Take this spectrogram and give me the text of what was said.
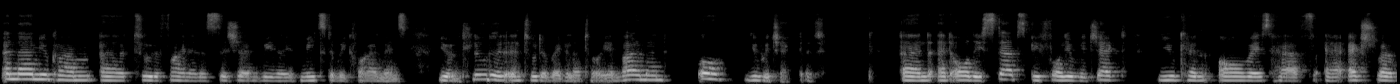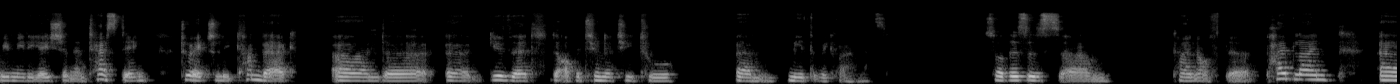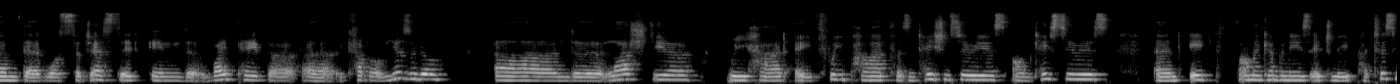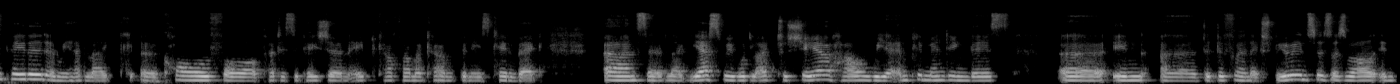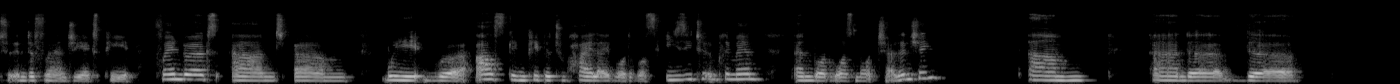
And then you come uh, to the final decision, whether it meets the requirements, you include it into the regulatory environment, or you reject it. And at all these steps before you reject, you can always have uh, extra remediation and testing to actually come back and uh, uh, give it the opportunity to um, meet the requirements. So this is um, kind of the pipeline um, that was suggested in the white paper uh, a couple of years ago. And uh, last year, we had a three-part presentation series on case series and eight pharma companies actually participated and we had like a call for participation. Eight pharma companies came back and said like, yes, we would like to share how we are implementing this uh, in uh, the different experiences as well into in different GXP frameworks. And um, we were asking people to highlight what was easy to implement and what was more challenging. Um, and uh, the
